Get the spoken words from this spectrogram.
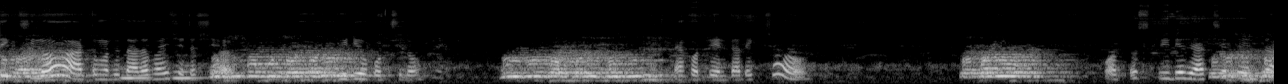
দেখছিল আর তোমাদের দাদাভাই সেটা ভিডিও করছিল। দেখো ট্রেনটা দেখছ? কত স্পিডে যাচ্ছে ট্রেনটা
